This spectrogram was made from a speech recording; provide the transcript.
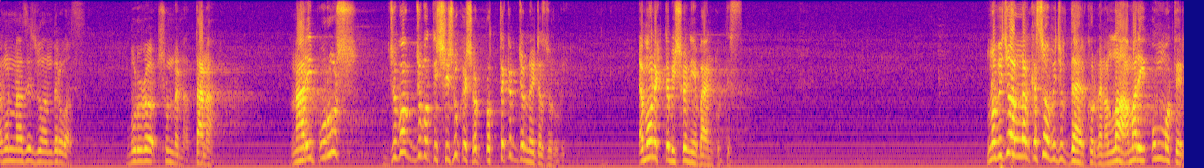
এমন না যে জুয়ানদেরও আছে। বুড়োরা শুনবে না, তা না। নারী পুরুষ, যুবক, যুবতী, শিশু, কিশোর, প্রত্যেকের জন্য এটা জরুরি। এমন একটা বিষয় নিয়ে বায়ান করতেছে। নবীজু আল্লাহর কাছে অভিযোগ দায়ের করবেন, আল্লাহ আমার এই উম্মতের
